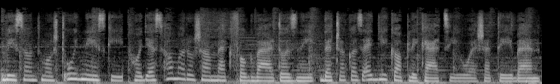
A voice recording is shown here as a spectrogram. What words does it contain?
Viszont most úgy néz ki, hogy ez hamarosan meg fog változni, de csak az egyik applikáció esetében.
